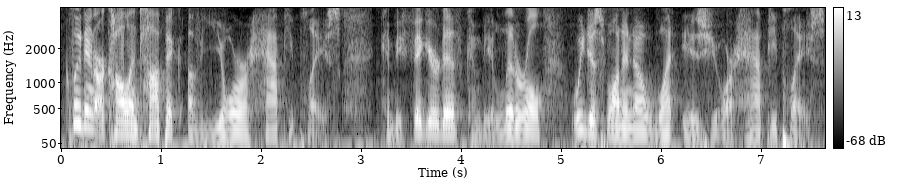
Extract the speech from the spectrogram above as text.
including our call in topic of your happy place. Can be figurative, can be literal. We just want to know what is your happy place.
